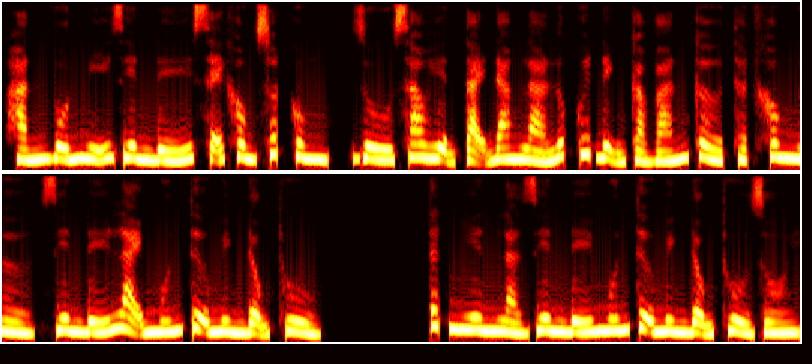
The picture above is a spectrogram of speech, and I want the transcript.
hắn vốn nghĩ diên đế sẽ không xuất cung, dù sao hiện tại đang là lúc quyết định cả ván cờ thật không ngờ diên đế lại muốn tự mình động thủ. Tất nhiên là diên đế muốn tự mình động thủ rồi.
